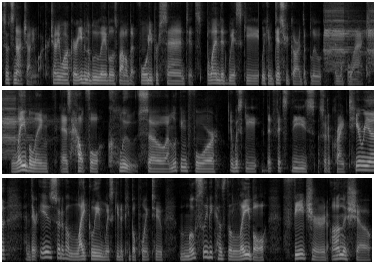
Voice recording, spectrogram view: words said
So it's not Johnnie Walker. Johnnie Walker, even the blue label is bottled at 40%. It's blended whiskey. We can disregard the blue and the black labeling as helpful clues. So I'm looking for a whiskey that fits these sort of criteria. And there is sort of a likely whiskey that people point to, mostly because the label featured on the show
